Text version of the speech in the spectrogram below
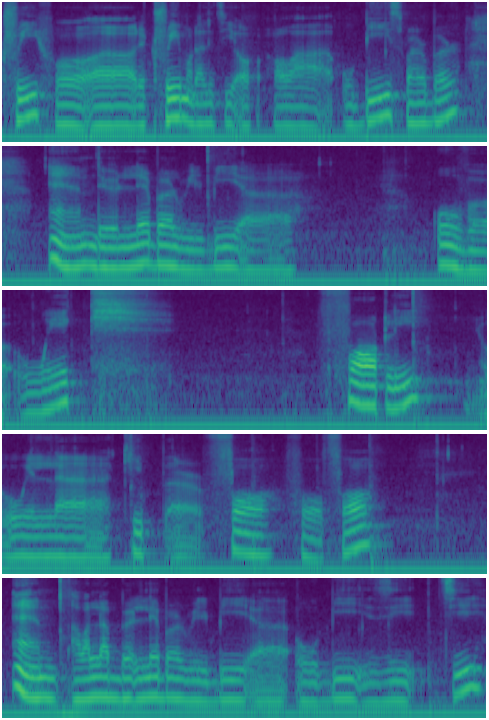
tree for the tree modality of our obese variable. And the label will be overweight. Fourthly we'll uh, keep uh, 4 4 4 and our label, label will be uh, obesity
